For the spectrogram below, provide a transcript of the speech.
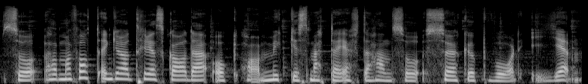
Så har man fått en grad 3-skada och har mycket smärta i efterhand så sök upp vård igen.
